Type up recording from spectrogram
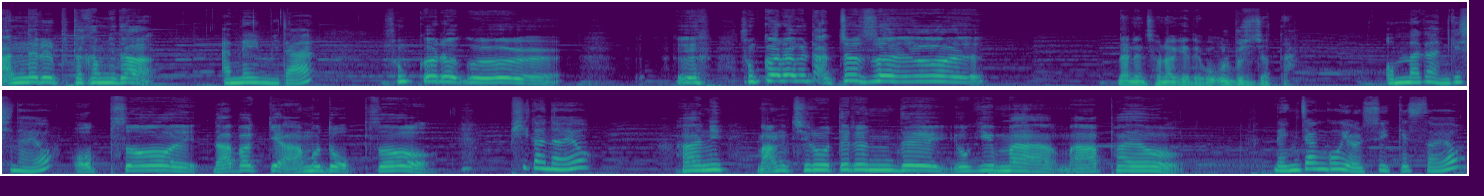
안내를 부탁합니다. 안내입니다. 손가락을 예, 손가락을 다쳤어요. 나는 전화기에 대고 울부짖었다. 엄마가 안 계시나요? 없어. 나밖에 아무도 없어. 피가 나요? 아니 망치로 때렸는데 여기 막, 막 아파요. 냉장고 열 수 있겠어요?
